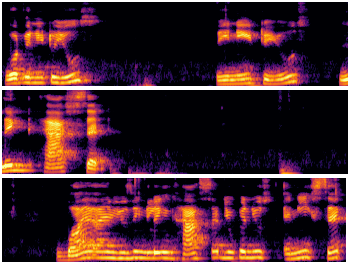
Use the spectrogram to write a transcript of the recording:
What we need to use? We need to use linked hash set. Why I am using linked hash set? You can use any set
